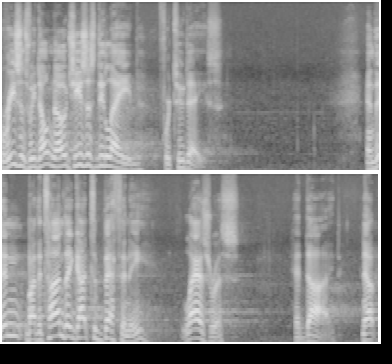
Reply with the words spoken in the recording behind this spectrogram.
For reasons we don't know, Jesus delayed for two days. And then by the time they got to Bethany, Lazarus had died. Now,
